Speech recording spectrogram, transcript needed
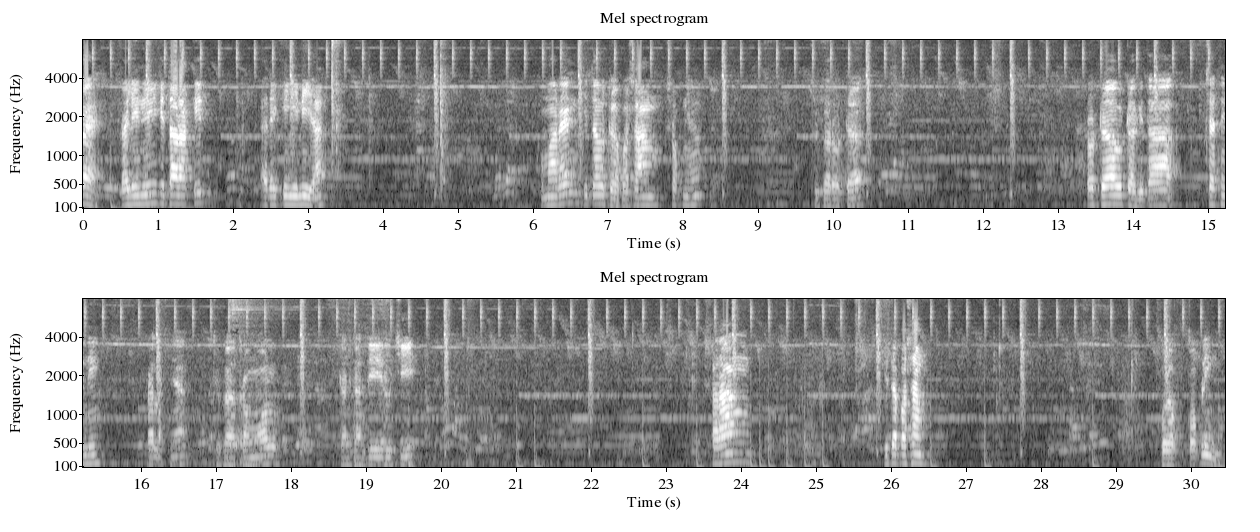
Oke, kali ini kita rakit King ini ya. Kemarin kita udah pasang shocknya, juga roda. Roda udah kita cat ini, peleknya juga tromol dan ganti ruji. Sekarang kita pasang coupling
